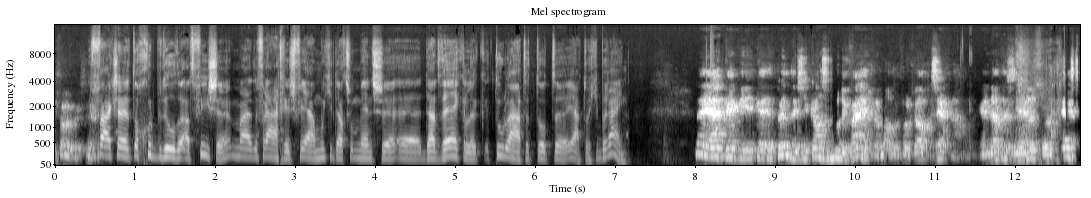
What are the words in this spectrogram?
focus, dus vaak zijn het toch goed bedoelde adviezen. Maar de vraag is, van, ja, moet je dat soort mensen uh, daadwerkelijk toelaten tot, uh, ja, tot je brein? Nou ja, kijk, het punt is, je kan ze moeilijk weigeren, want het wordt wel gezegd namelijk. En dat is een heel proces.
